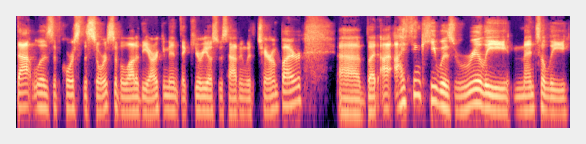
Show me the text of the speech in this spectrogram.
That was, of course, the source of a lot of the argument that Kyrgios was having with chair umpire. Uh, but I, I think he was really mentally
